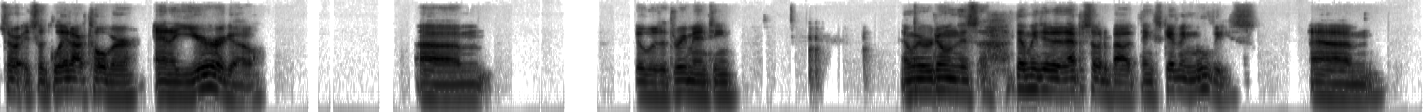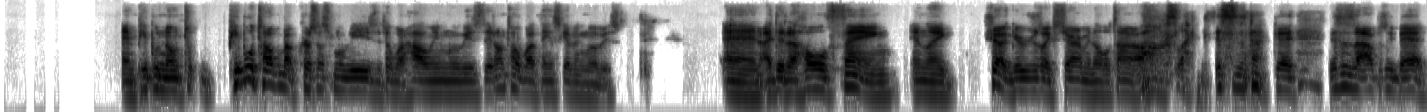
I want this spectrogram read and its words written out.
so it's like late October, and a year ago, um, it was a three man team, and we were doing this. Uh, then we did an episode about Thanksgiving movies, um, and people don't people talk about Christmas movies, they talk about Halloween movies, they don't talk about Thanksgiving movies. And I did a whole thing, and like Shug, you were just like staring at me the whole time. I was like, this is not good. This is obviously bad.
